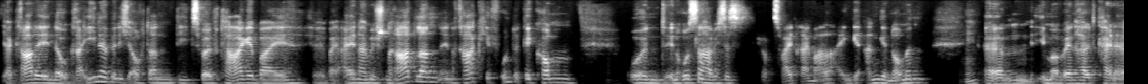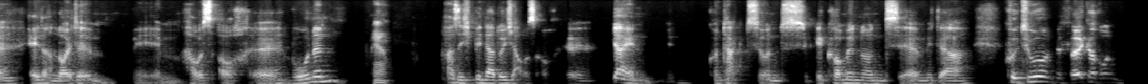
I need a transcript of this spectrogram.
ja gerade in der Ukraine bin ich auch dann die zwölf Tage bei, äh, bei einheimischen Radlern in Kharkiv untergekommen. Und in Russland habe ich das, ich glaube, zwei, dreimal angenommen. Hm. Ähm, immer wenn halt keine älteren Leute im, im Haus auch äh, wohnen. Ja. Also ich bin da durchaus auch äh, ja, in, in, Kontakt und gekommen und äh, mit der Kultur und Bevölkerung.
